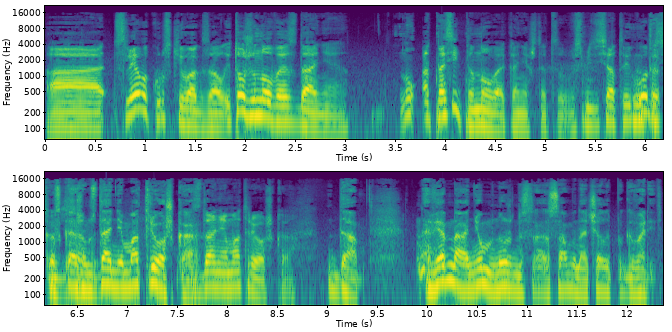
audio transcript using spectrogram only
А слева Курский вокзал. И тоже новое здание ну, относительно новое, конечно, это 80-е ну, годы. Только, скажем, здание «Матрешка». Здание «Матрешка». Да. Наверное, о нем нужно с самого начала поговорить.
